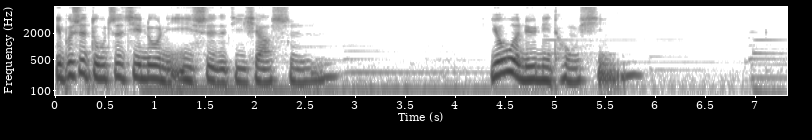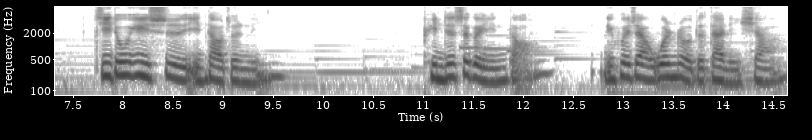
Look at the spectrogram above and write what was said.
你不是独自进入你意识的地下室，有我与你同行。基督意识引导着你，凭着这个引导，你会在温柔的带领下。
